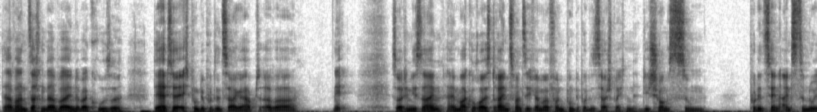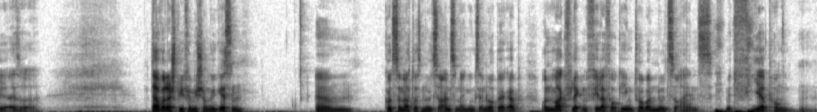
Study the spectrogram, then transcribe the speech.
da waren Sachen dabei ne, bei Kruse. Der hätte echt Punktepotenzial gehabt, aber nee, sollte nicht sein. Äh, Marco Reus 23, wenn wir von Punktepotenzial sprechen, die Chance zum potenziellen 1 zu 0. Also da war das Spiel für mich schon gegessen. Ähm, kurz danach das 0 zu 1 und dann ging es ja nur noch bergab. Und Marc Flecken, Fehler vor Gegentor beim 0 zu 1 mit vier Punkten.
